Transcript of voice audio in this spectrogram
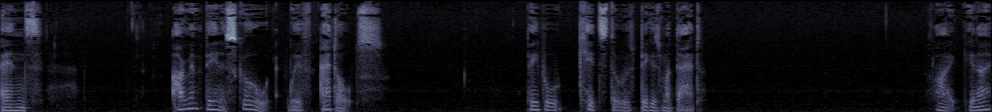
And I remember being at school with adults, people, kids that were as big as my dad. Like, you know?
